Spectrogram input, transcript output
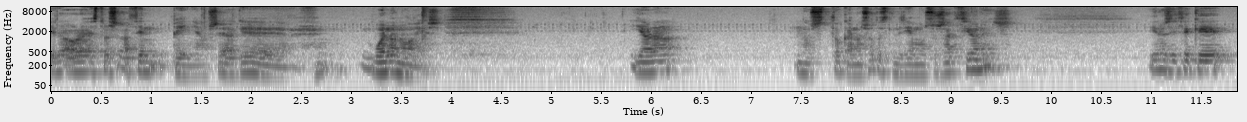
pero ahora estos hacen peña, o sea que bueno no es. Y ahora nos toca a nosotros, tendríamos dos acciones y nos dice que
